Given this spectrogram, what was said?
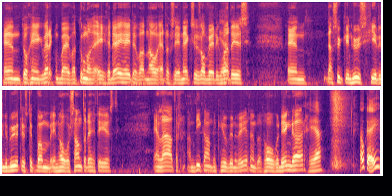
En toen ging ik werken bij wat toen nog EGD heette, wat nou ergens in Nexus of weet ik Ja. wat is. En dan zoek je een huis hier in de buurt, dus toen kwam in Hoge Zand terecht eerst. En later aan die kant in Kielwinneweer, en dat hoge ding daar. Ja. Oké.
